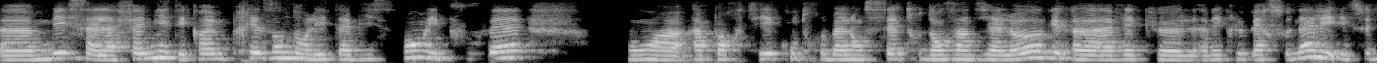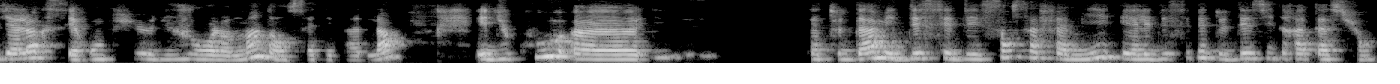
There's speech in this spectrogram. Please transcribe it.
mais ça, la famille était quand même présente dans l'établissement et pouvait apporter, contrebalancer, être dans un dialogue euh, avec, euh, avec le personnel. Et, ce dialogue s'est rompu du jour au lendemain dans cet EHPAD-là. Et du coup, euh, cette dame est décédée sans sa famille et elle est décédée de déshydratation.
